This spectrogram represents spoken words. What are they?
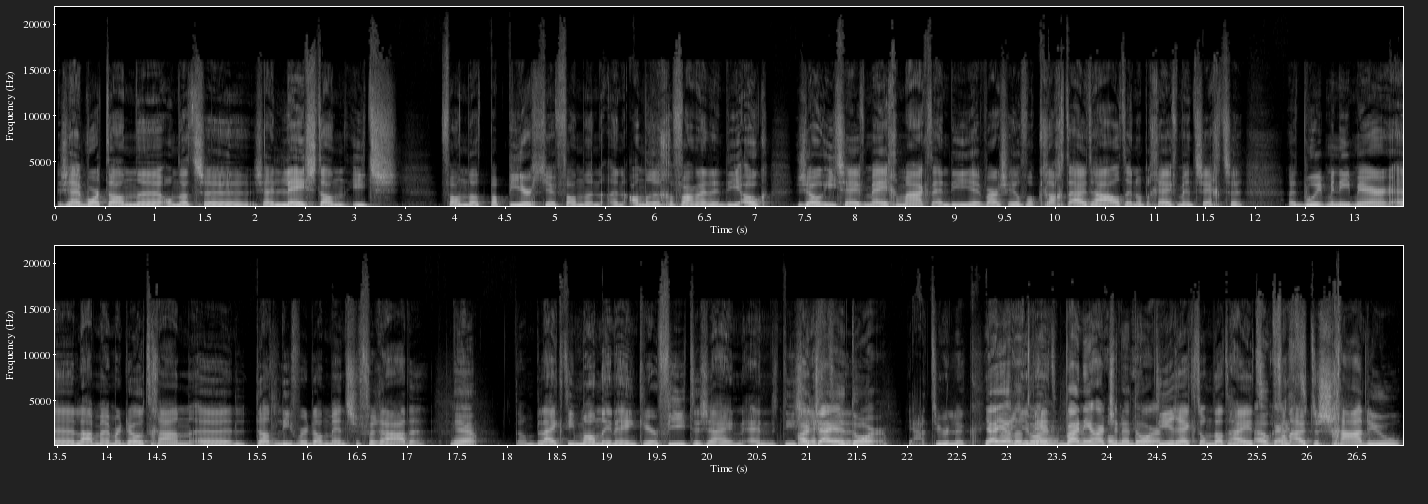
zij wordt dan, eh, omdat ze, zij leest dan iets van dat papiertje van een, een andere gevangene die ook zoiets heeft meegemaakt en die, eh, waar ze heel veel kracht uit haalt. En op een gegeven moment zegt ze, het boeit me niet meer, eh, laat mij maar doodgaan. Eh, dat liever dan mensen verraden. Ja. Dan blijkt die man in één keer vier te zijn en die Had zegt... jij het eh, door? Ja, tuurlijk. Ja, je had het door? weet Wanneer had je het door? Direct, omdat hij het Ook echt? vanuit de schaduw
